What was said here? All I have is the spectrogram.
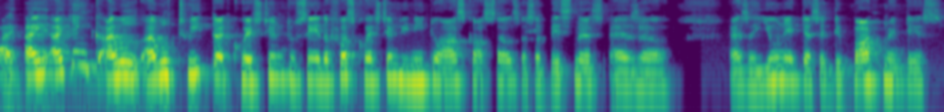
I, I, think I will I will tweak that question to say the first question we need to ask ourselves as a business, as a as a unit, as a department is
